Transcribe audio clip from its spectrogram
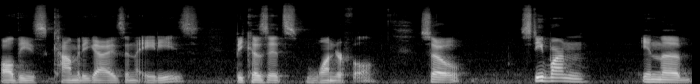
all these comedy guys in the 80s because it's wonderful. So Steve Martin in the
